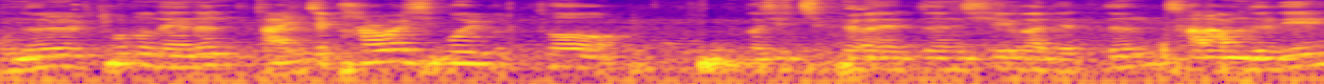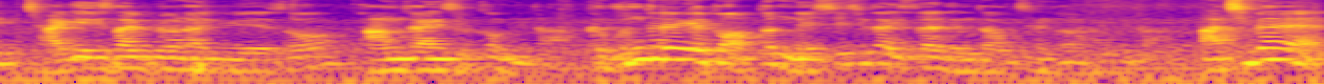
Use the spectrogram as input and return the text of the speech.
오늘 토론회는 자 이제 8월 15일부터 그것이 집회가 됐든 시위가 됐든 사람들이 자기 의사를 표현하기 위해서 광장에 설 겁니다. 그분들에게도 어떤 메시지가 있어야 된다고 생각을 합니다. 아침에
